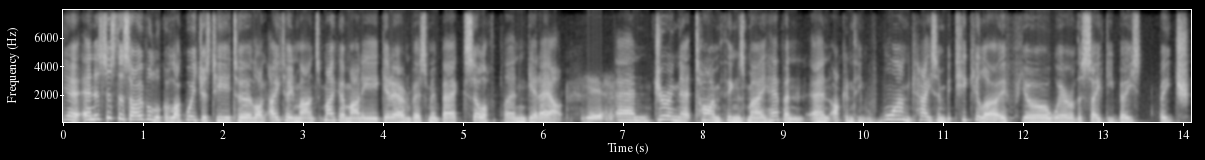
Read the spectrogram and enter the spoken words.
Yeah, and it's just this overlook of like we're just here to like 18 months, make our money, get our investment back, sell off the plan and get out. Yes. And during that time, things may happen. And I can think of one case in particular, if you're aware of the Safety Beach, beach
